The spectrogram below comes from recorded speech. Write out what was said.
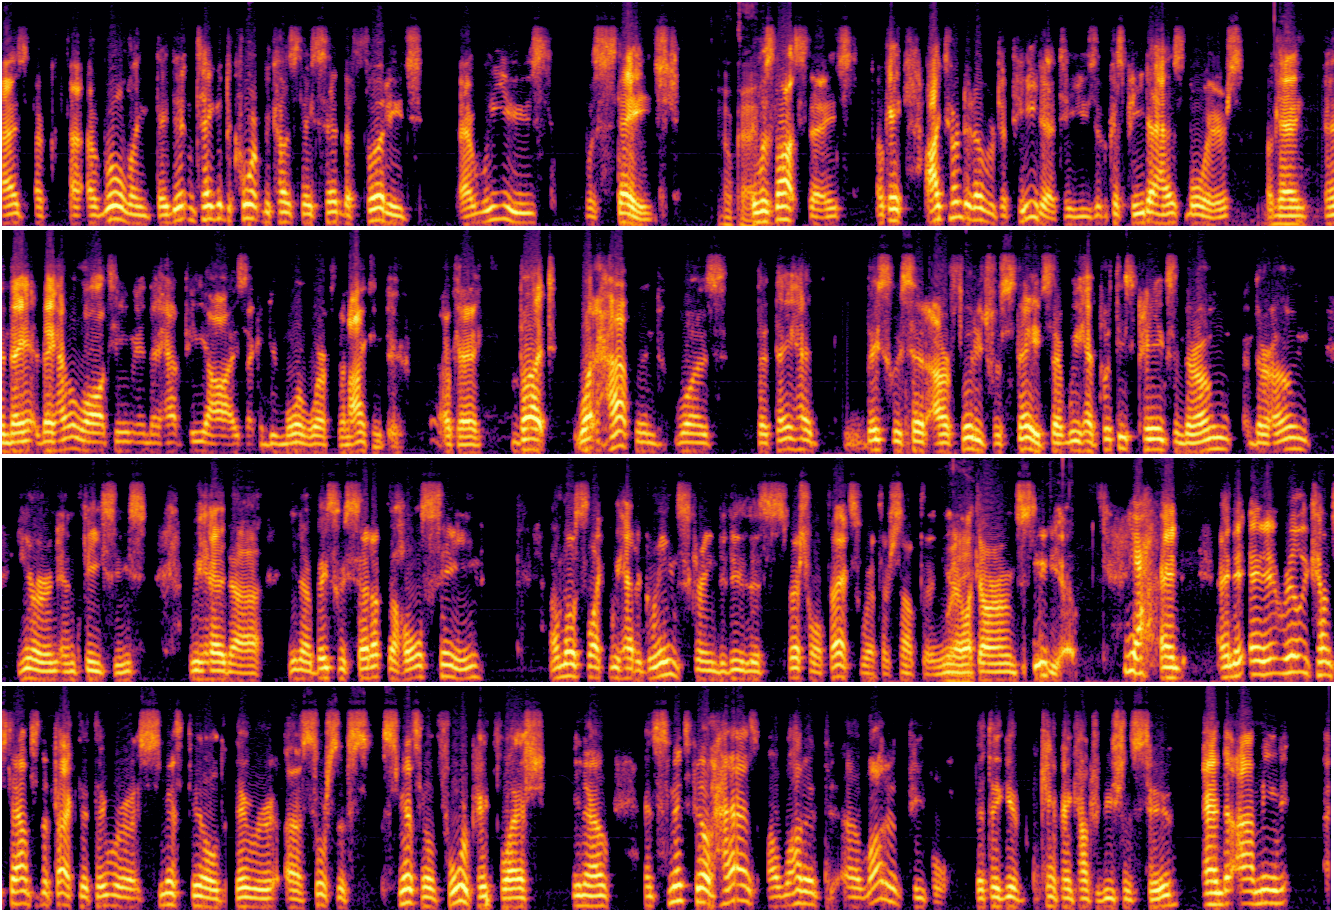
as a, a ruling. They didn't take it to court because they said the footage that we used was staged. Okay. It was not staged. Okay. I turned it over to PETA to use it because PETA has lawyers. Okay. Mm-hmm. And they they have a law team and they have PIs that can do more work than I can do. Okay. But what happened was that they had basically said our footage was staged. That we had put these pigs in their own their own urine and feces. We had, uh, you know, basically set up the whole scene, almost like we had a green screen to do this special effects with or something. You Right. know, like our own studio Yeah. and and it, and it really comes down to the fact that they were a Smithfield, they were a source of S- Smithfield for pig flesh, you know, and Smithfield has a lot of a lot of people that they give campaign contributions to, and I mean,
